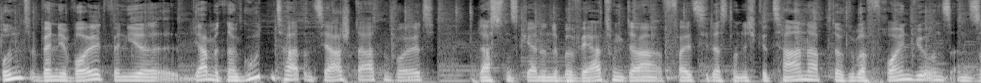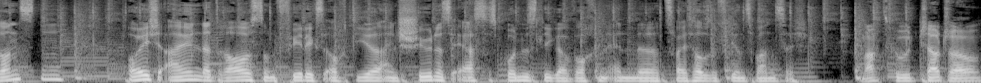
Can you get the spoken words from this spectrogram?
Und wenn ihr wollt, wenn ihr ja mit einer guten Tat ins Jahr starten wollt, lasst uns gerne eine Bewertung da, falls ihr das noch nicht getan habt. Darüber freuen wir uns. Ansonsten euch allen da draußen und Felix auch dir ein schönes erstes Bundesliga-Wochenende 2024. Macht's gut. Ciao, ciao.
